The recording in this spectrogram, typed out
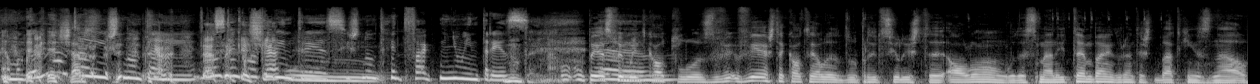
É uma coisa, não tem, isto não tem, está não tem qualquer interesse, isto não tem de facto nenhum interesse. Não tem, não. O PS foi muito cauteloso. Vê esta cautela do Partido Socialista ao longo da semana e também durante este debate quinzenal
